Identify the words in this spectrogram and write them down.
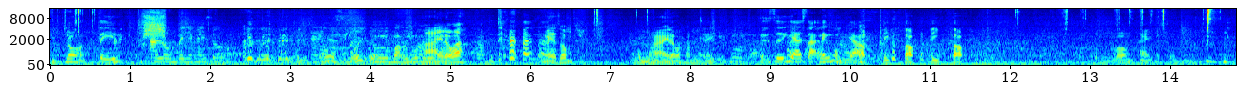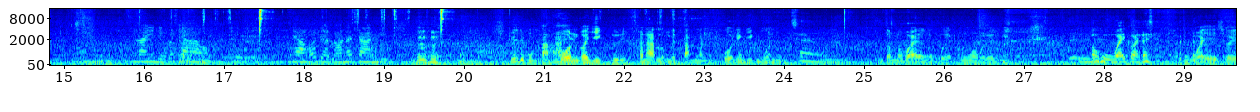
สุดยอดตีอารมณ์เป็นยังไงส้มเฮ้ยเออบังลงหายแล้ววะแม่ส้ม ผมหายแล้ววะทำไงไปซื้อยาสระเร่งผมยาว ติ๊กตอกติ๊กตอกร้องให้ครับส้มไรเดี๋ยวก็ยาวยาวก็เดือดร้อนอาจารย์อีกเออเฮ้ยเดี๋ยวผมตัดให้โคนก็หยิกดูดิ ขนาดลงไปต่ำกันโคนยังหยิกม้วน ใช่มันต้องเอาไว้ตรงนี้เปิดหัวไปเลยตรงนี้เอาหูไว้ก่อนนะเอา หัวไว้เฉย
